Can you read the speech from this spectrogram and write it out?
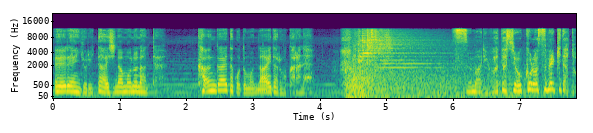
エレンより大事なものなんて 考えたこともないだろうからねつまり私を殺すべきだと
